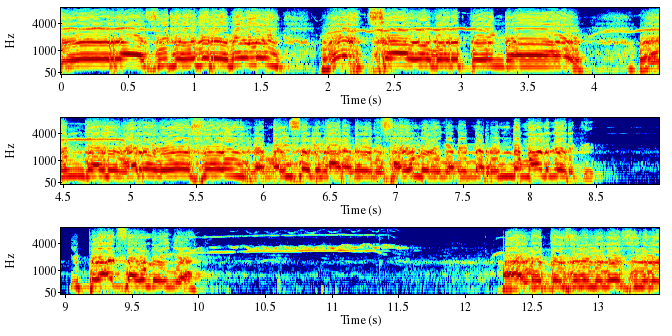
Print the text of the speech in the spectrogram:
சேரா சிறு எதிர வேலை உற்சாகப்படுத்துங்கள் உங்களின் வர ஓசை. மைசெட்டுக்காரனே இந்த சவுண்ட் வைங்க. இன்னும் ரெண்டு மாடுதான் இருக்கு. இப்பயாச்சும் சவுண்ட் வைங்க. அடுத்த சில நிகழ்ச்சிகளை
